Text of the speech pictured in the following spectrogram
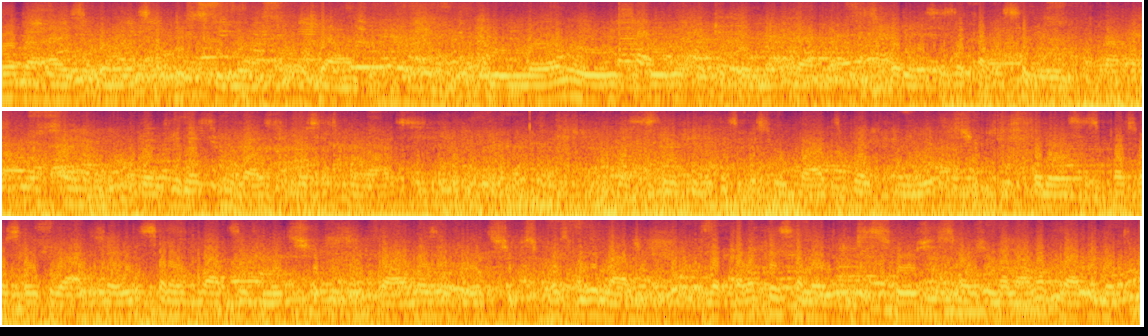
toda a experiência possível que haja. O humano e o espírito que permitem as experiências acaba seguindo. Dentro desse universo que vocês conhecem, existem infinitas possibilidades para infinitos tipos de experiências que possam ser criados e ainda serão criados infinitos tipos de provas, infinitos tipos de possibilidade. Mas a cada pensamento que surge, surge uma nova prova, dentro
